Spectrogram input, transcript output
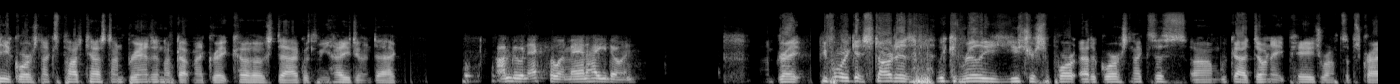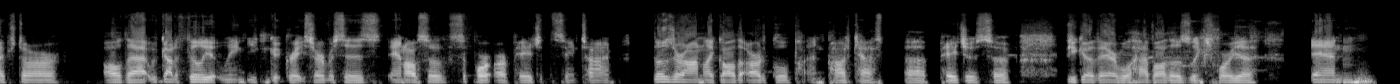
the Agorist Nexus podcast. I'm Brandon. I've got my great co-host Dag with me. How you doing, Dag? I'm doing excellent, man. How you doing? I'm great. Before we get started, we could really use your support at Agorist Nexus. Um, we've got a donate page. We're on Subscribestar, all that. We've got affiliate link. You can get great services and also support our page at the same time. Those are on like all the article and podcast uh, pages. So if you go there, we'll have all those links for you. And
